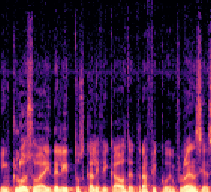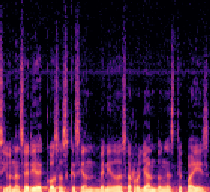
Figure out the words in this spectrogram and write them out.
incluso hay delitos calificados de tráfico de influencias y una serie de cosas que se han venido desarrollando en este país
